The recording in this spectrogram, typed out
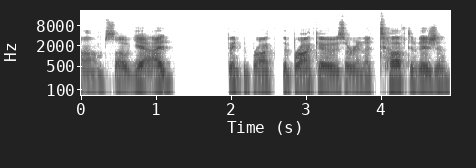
Um, so yeah, I think the Bron- the Broncos are in a tough division.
